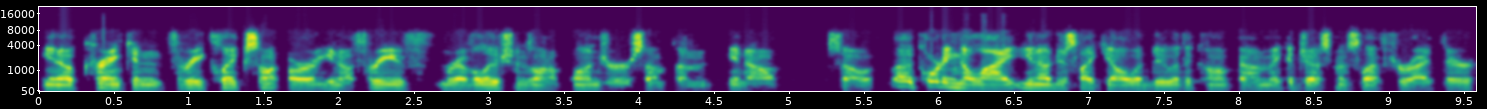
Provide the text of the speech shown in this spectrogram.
you know, cranking three clicks on, or you know, three revolutions on a plunger or something. You know, so according to light, you know, just like y'all would do with a compound, make adjustments left to right there.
